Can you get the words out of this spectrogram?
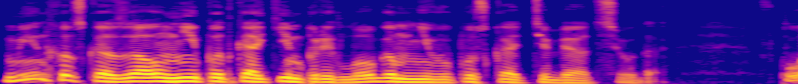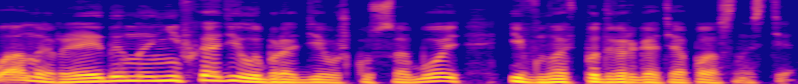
Минхо сказал ни под каким предлогом не выпускать тебя отсюда. В планы Рейдена не входило брать девушку с собой и вновь подвергать опасности.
